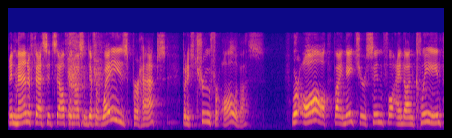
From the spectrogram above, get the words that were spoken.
It manifests itself in us in different ways, perhaps, but it's true for all of us. We're all by nature sinful and unclean.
